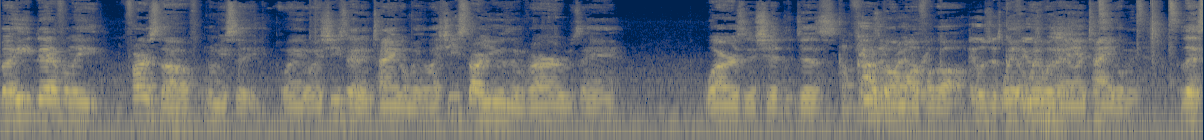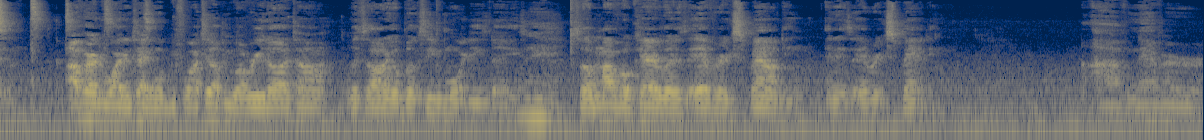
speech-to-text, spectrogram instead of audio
but he definitely first off, let me see. When when she said entanglement, like she started using verbs and words and shit to just she was Confusing motherfucker off. It was just we, we was in an entanglement. Listen, I've heard the word entanglement before. I tell people I read all the time. Listen to audiobooks even more these days. Yeah. So my vocabulary is ever expounding and is ever expanding. I've never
